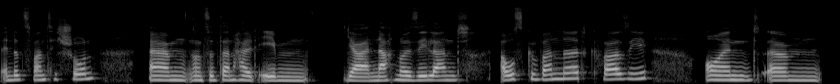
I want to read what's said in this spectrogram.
Ende 20 schon. Ähm, und sind dann halt eben, ja, nach Neuseeland ausgewandert quasi. Und ähm,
